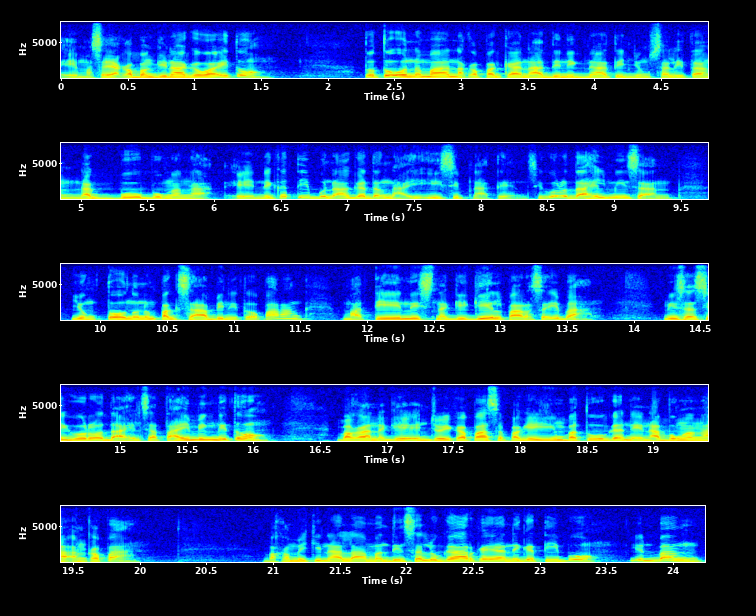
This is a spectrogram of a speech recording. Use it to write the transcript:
eh masaya ka bang ginagawa ito? Totoo naman na kapag ka nadinig natin yung salitang nagbubunga nga, eh negatibo na agad ang naiisip natin. Siguro dahil minsan, yung tono ng pagsabi nito parang matinis, nagigil para sa iba. Minsan siguro dahil sa timing nito, baka nag enjoy ka pa sa pagiging batugan, eh nabungangaan ka pa. Baka may kinalaman din sa lugar, kaya negatibo. Yun bang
